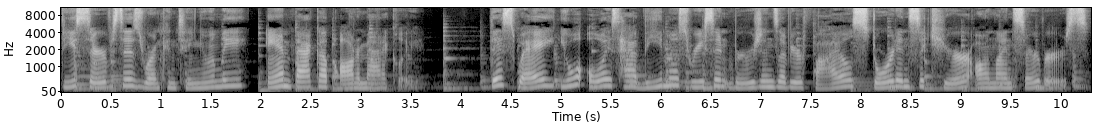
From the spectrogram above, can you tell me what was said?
These services run continually and back up automatically. This way, you will always have the most recent versions of your files stored in secure online servers.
